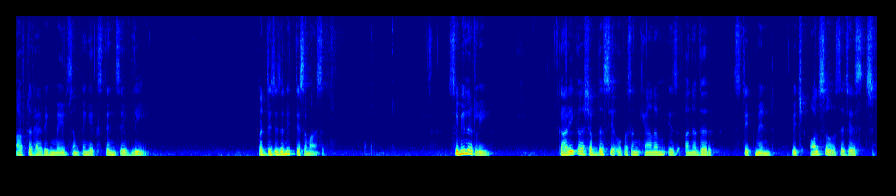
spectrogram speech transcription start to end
after having made something extensively. But this is a Nitya Samasa. Similarly, Karika Shabdasya Upasankhyanam is another statement which also suggests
